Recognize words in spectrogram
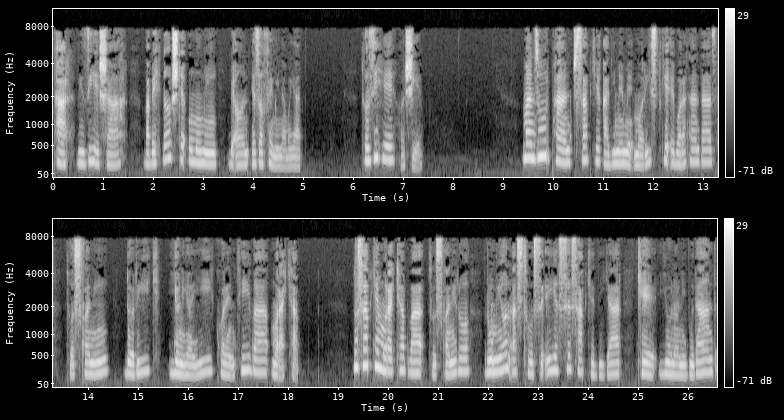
طرحریزی شهر و بهداشت عمومی به آن اضافه می نماید. توضیح هاشیه منظور پنج سبک قدیم معماری است که عبارتند از توسکانی، دوریک، یونیایی، کورنتی و مرکب. دو سبک مرکب و توسکانی را رومیان از توسعه سه سبک دیگر که یونانی بودند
